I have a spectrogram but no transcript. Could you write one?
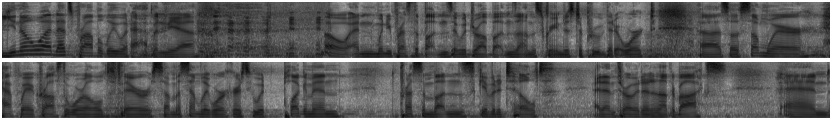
You know what? That's probably what happened, yeah. oh, and when you press the buttons, it would draw buttons on the screen just to prove that it worked. Uh, so somewhere halfway across the world, there were some assembly workers who would plug them in, press some buttons, give it a tilt, and then throw it in another box. And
